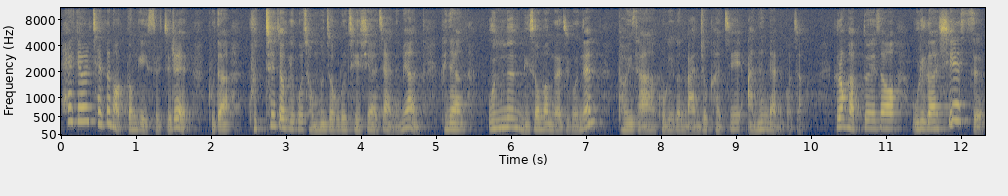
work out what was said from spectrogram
해결책은 어떤 게 있을지를 보다 구체적이고 전문적으로 제시하지 않으면 그냥 웃는 미소만 가지고는 더 이상 고객은 만족하지 않는다는 거죠. 그런 각도에서 우리가 CS,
